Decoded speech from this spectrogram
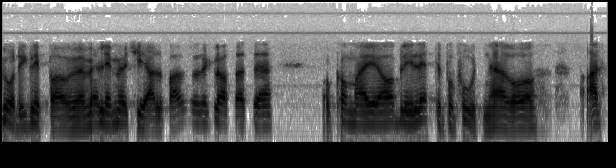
går de glipp av veldig mye i alle fall. Så det er klart at eh, å komme og bli lette på foten her og alt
